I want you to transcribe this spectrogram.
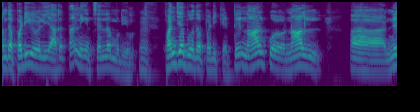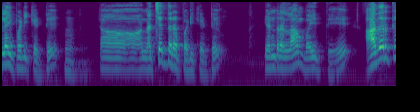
அந்த படி வழியாகத்தான் நீங்கள் செல்ல முடியும். பஞ்சபூத படிக்கட்டு நாள் கோ நாள் நிலை படிக்கட்டு நட்சத்திர படிக்கட்டு என்றெல்லாம் வைத்து அதற்கு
